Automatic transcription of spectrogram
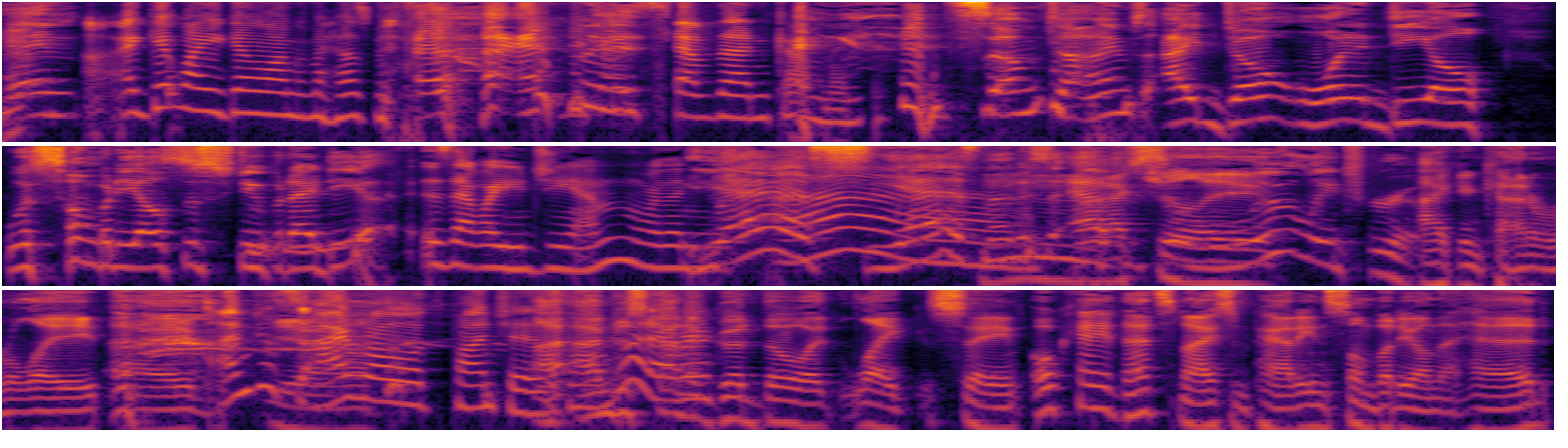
and I get why you get along with my husband. and You guys have that in common. And sometimes I don't want to deal with somebody else's stupid idea. Is that why you GM more than you? Yes, Ah. yes, that is actually, absolutely true. I can kind of relate. I, I'm just yeah. I roll with punches. I, I'm just kind of good though at like saying, "Okay, that's nice," and patting somebody on the head,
